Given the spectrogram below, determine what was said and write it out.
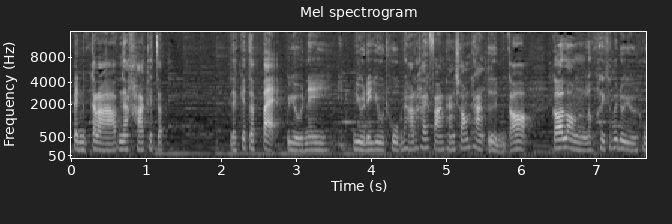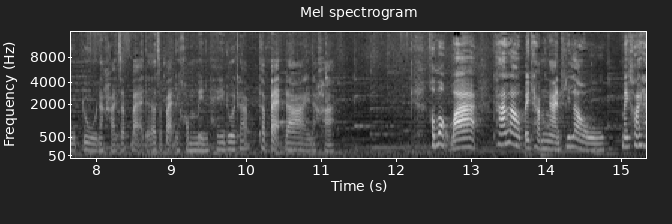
เป็นกราฟนะคะก็จะเดี๋ยวก็จะแปะอยู่ในอยู่ใน YouTube นะคะ ถ้าใครฟังทางช่องทางอื่น ก็ก็ลองลองคลิกเข้าไปดู YouTube ดูนะคะ จะแปะเดี๋ยวเราจะแปะในคอมเมนต์ให้ด้วยถ้าถ้าแปะได้นะคะ เขาบอกว่าถ้าเราไปทำงานที่เราไม่ค่อยถ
